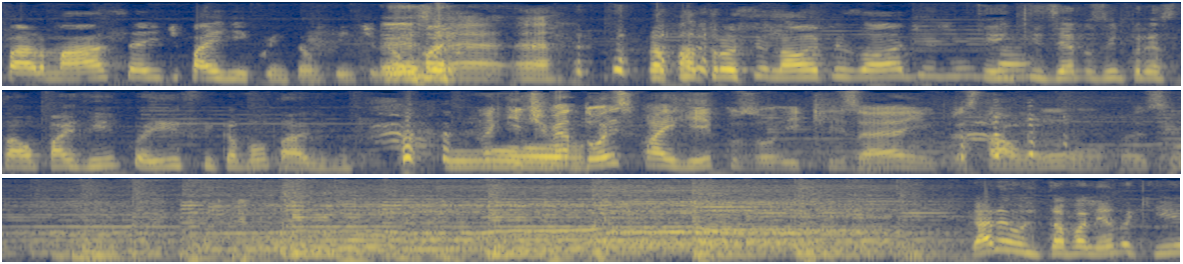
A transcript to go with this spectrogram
farmácia e de pai rico. Então, quem tiver um Exato. pai É, é. pra patrocinar um episódio, a gente Quem tá... quiser nos emprestar o pai rico aí, fica à vontade. Né? Mas Quem tiver dois pai ricos e quiser emprestar um ou coisa assim. Cara, eu tava lendo aqui,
